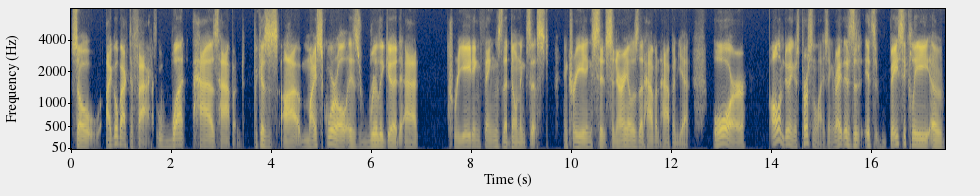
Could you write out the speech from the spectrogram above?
So I go back to fact. What has happened? Because uh, my squirrel is really good at creating things that don't exist and creating scenarios that haven't happened yet, or all I'm doing is personalizing, right? It's it's basically a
